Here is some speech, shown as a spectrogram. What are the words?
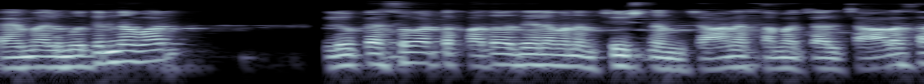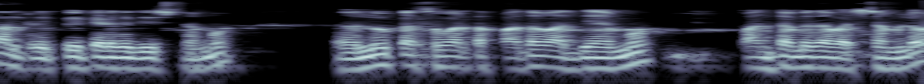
కానీ వాళ్ళు ముద్రున్నవారు లూకసువార్త పదవ నెల మనం చూసినాం. చాలా సంవత్సరాలు చాలా సార్లు రిపీటెడ్గా చూసినాము. లూకసువార్త పదవ అధ్యాయము పంతొమ్మిదవ వచనంలో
